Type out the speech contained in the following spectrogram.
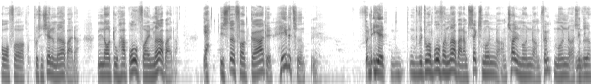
over for potentielle medarbejdere, når du har brug for en medarbejder. Ja. I stedet for at gøre det hele tiden. Fordi at du har brug for en medarbejder om 6 måneder, om 12 måneder, om 15 måneder osv. Men,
